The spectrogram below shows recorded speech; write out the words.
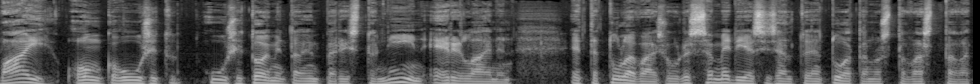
vai onko uusi, uusi toimintaympäristö niin erilainen, että tulevaisuudessa mediasisältöjen tuotannosta vastaavat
